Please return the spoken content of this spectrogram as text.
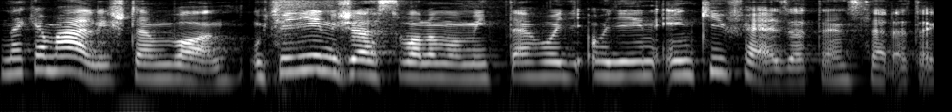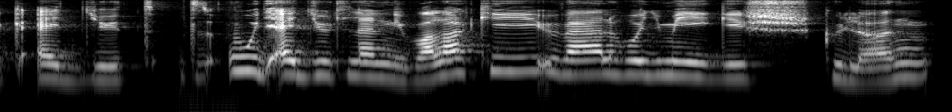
Nekem hál' Isten van. Úgyhogy én is ezt valom, amit te, hogy, hogy én, én kifejezetten szeretek együtt, tehát úgy együtt lenni valakivel, hogy mégis külön,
